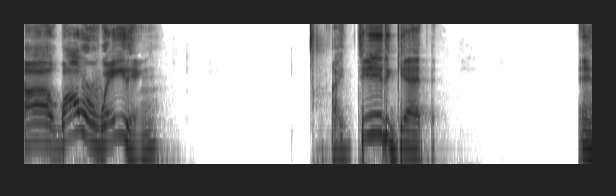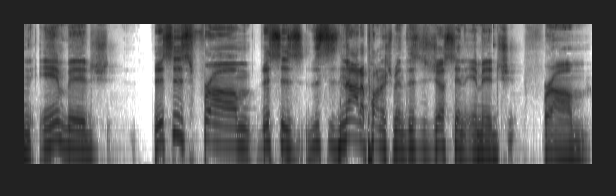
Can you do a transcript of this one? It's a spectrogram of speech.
Uh while we're waiting, I did get an image. This is from this is this is not a punishment. This is just an image from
